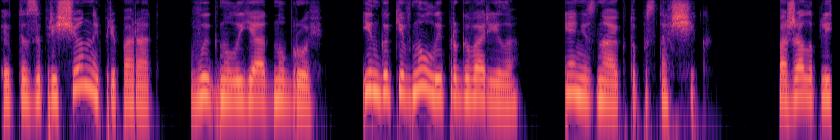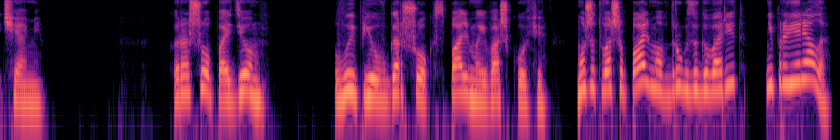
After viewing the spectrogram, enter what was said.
«Это запрещенный препарат?» – выгнула я одну бровь. Инга кивнула и проговорила. «Я не знаю, кто поставщик». Пожала плечами. «Хорошо, пойдем. Выпью в горшок с пальмой ваш кофе. Может, ваша пальма вдруг заговорит? Не проверяла?»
